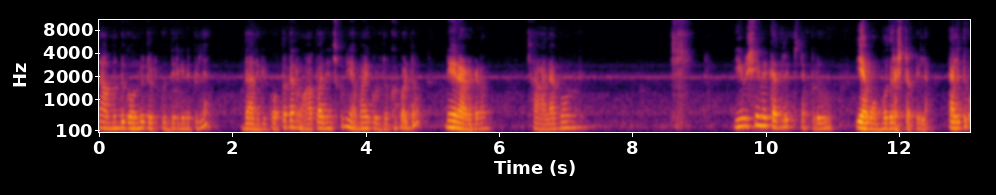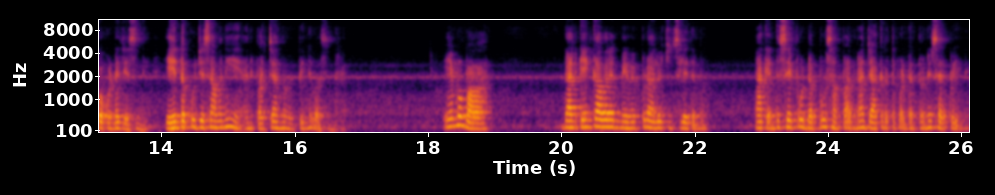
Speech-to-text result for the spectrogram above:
నా ముందు గౌన్లు తొడుక్కుని తిరిగిన పిల్ల దానికి గొప్పతనం ఆపాదించుకుని అమాయకుడు దుఃఖపడ్డం నేను అడగడం చాలా బాగుంది. ఈ విషయమే కదిలించినప్పుడు ఏమో ముద్రష్ట పిల్ల తలెత్తుకోకుండా చేసింది. ఏం తక్కువ చేశామని అని పంచాంగం విప్పింది వసుంధర. ఏమో బావా దానికి ఏం కావాలని మేము ఎప్పుడు ఆలోచించలేదమ్మా. నాకు ఎంతసేపు డబ్బు సంపాదన జాగ్రత్త పడడంతోనే సరిపోయింది.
